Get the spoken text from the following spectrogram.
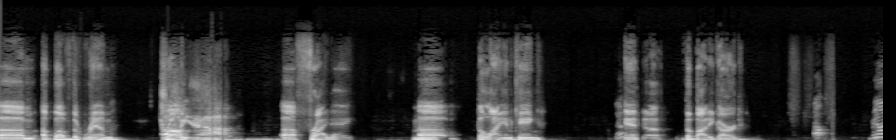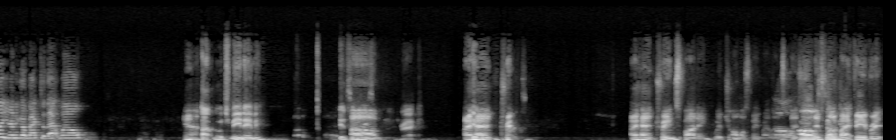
um, Above the Rim, Oh yeah. uh, Friday, Mhm. um, The Lion King, Yeah. and uh, The Bodyguard. Oh, really? You're going to go back to that well? Yeah. I don't know what you mean, Amy. It's a Um, track. I had tra- I had Trainspotting, which almost made my list. Oh. it's, Oh, it's so one of my favorite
